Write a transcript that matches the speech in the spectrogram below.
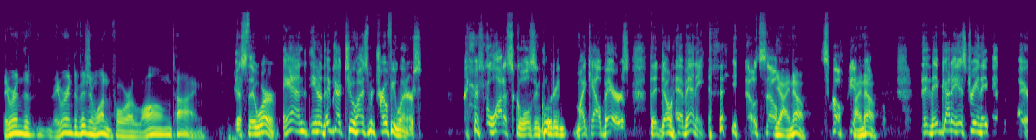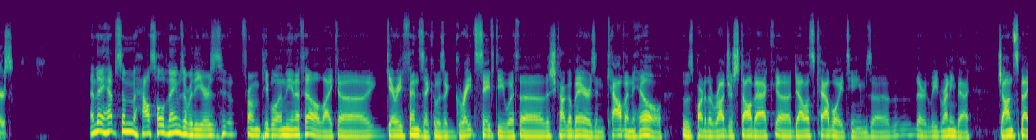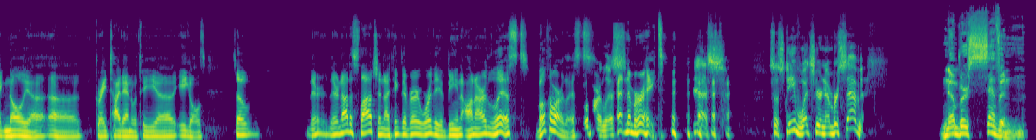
they were in the they were in Division One for a long time. Yes, they were. And, you know, they've got two Heisman Trophy winners. There's a lot of schools, including my Cal Bears, that don't have any. you know, so, Yeah, I know, so I know. they, they've got a history and they've had some players. And they have some household names over the years from people in the NFL, like uh, Gary Fencik, who was a great safety with uh, the Chicago Bears, and Calvin Hill, who was part of the Roger Staubach uh, Dallas Cowboy teams, uh, their lead running back. John Spagnola, uh, great tight end with the uh, Eagles. So they're they're not a slouch, and I think they're very worthy of being on our list, both of our lists, Both our lists. at number eight. yes. So, Steve, what's your number seven? Number seven.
